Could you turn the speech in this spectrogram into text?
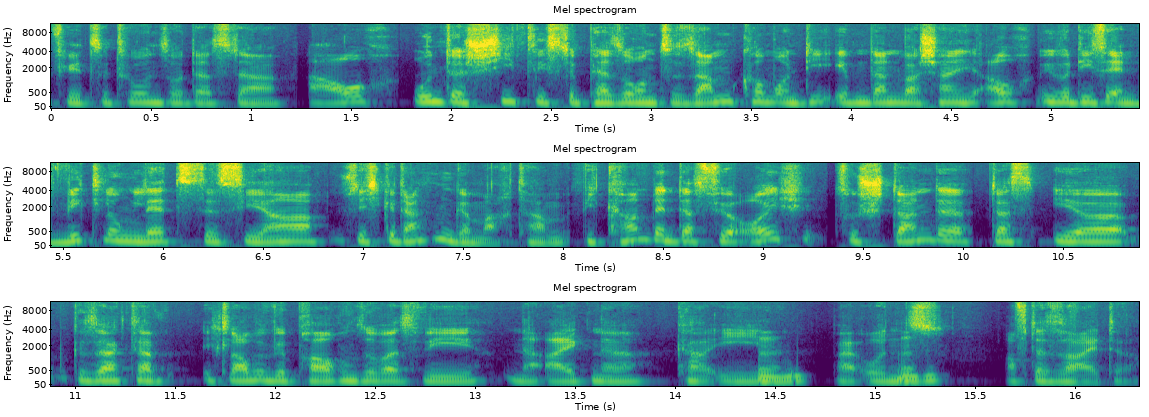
viel zu tun, sodass da auch unterschiedlichste Personen zusammenkommen und die eben dann wahrscheinlich auch über diese Entwicklung letztes Jahr sich Gedanken gemacht haben. Wie kam denn das für euch zustande, dass ihr gesagt habt, ich glaube, wir brauchen sowas wie eine eigene KI mhm. bei uns mhm. auf der Seite?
